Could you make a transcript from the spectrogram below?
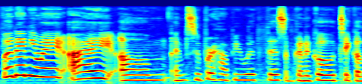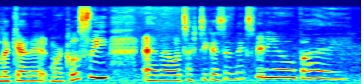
But anyway, I, um, I'm super happy with this. I'm gonna go take a look at it more closely, and I will talk to you guys in the next video. Bye!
